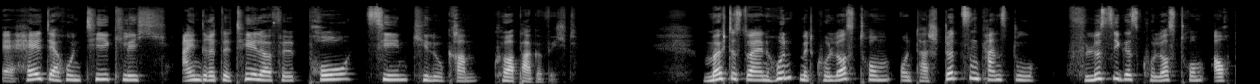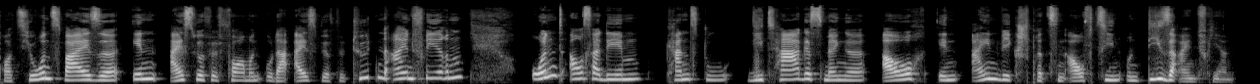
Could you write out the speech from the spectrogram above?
erhält der Hund täglich ein Drittel Teelöffel pro 10 Kilogramm Körpergewicht. Möchtest du einen Hund mit Kolostrum unterstützen, kannst du flüssiges Kolostrum auch portionsweise in Eiswürfelformen oder Eiswürfeltüten einfrieren. Und außerdem kannst du die Tagesmenge auch in Einwegspritzen aufziehen und diese einfrieren.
